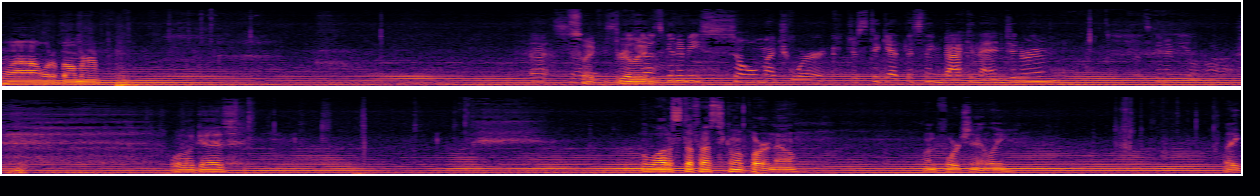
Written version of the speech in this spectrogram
Wow, what a bummer. Like, really- That's gonna be so much work just to get this thing back in the engine room. That's gonna be a lot. Well, guys, a lot of stuff has to come apart now. Unfortunately, like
